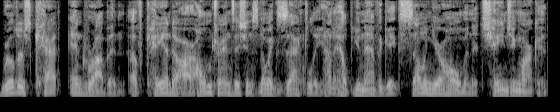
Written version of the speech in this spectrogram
Realtors Kat and Robin of K&R Home Transitions know exactly how to help you navigate selling your home in a changing market.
